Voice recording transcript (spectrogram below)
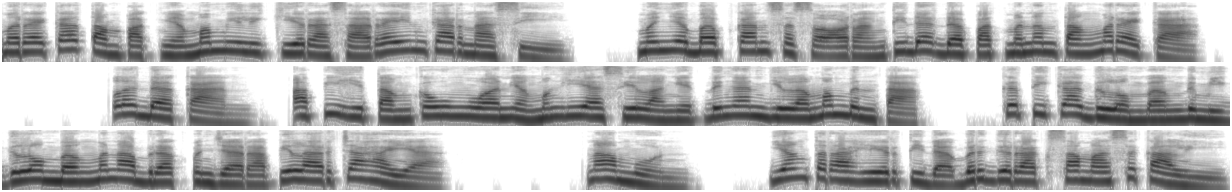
Mereka tampaknya memiliki rasa reinkarnasi, menyebabkan seseorang tidak dapat menentang mereka. Ledakan, api hitam keunguan yang menghiasi langit dengan gila membentak, ketika gelombang demi gelombang menabrak penjara pilar cahaya. Namun, yang terakhir tidak bergerak sama sekali.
